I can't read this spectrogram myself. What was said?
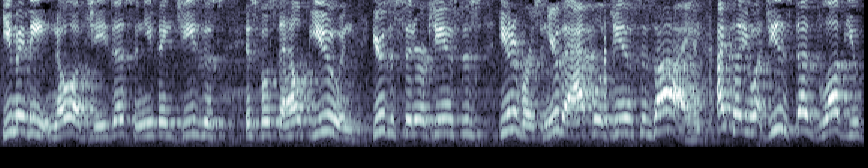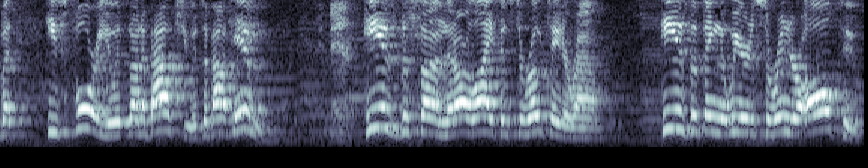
You maybe know of Jesus and you think Jesus is supposed to help you and you're the center of Jesus' universe and you're the apple of Jesus' eye. And I tell you what, Jesus does love you, but He's for you. It's not about you, it's about Him. Amen. He is the sun that our life is to rotate around. He is the thing that we are to surrender all to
